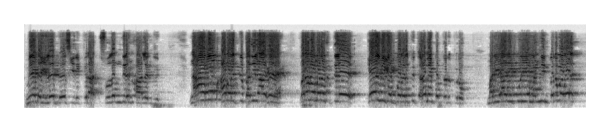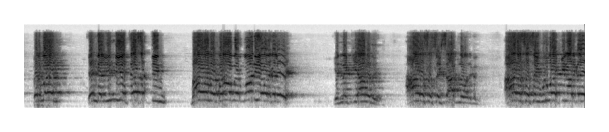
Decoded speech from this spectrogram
மேடையிலே பேசியிருக்கிறார். சுதந்திர நாள் என்று. நாமும் அவருக்கு பதிலாக பிரதமரிடத்திலே கேள்வி கேட்பதற்கு கடமைப்பட்டிருக்கிறோம். மரியாதைக்குரிய மண்ணின் பெருமகள் பெருமகன் எங்கள் இந்திய தேசத்தின் பாரத பிரதமர் மோடி அவர்களே என்னைக்கையாவது ஆர் எஸ் எஸ் சார்ந்தவர்கள் ஆர் எஸ் எஸ் உருவாக்கினார்களே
